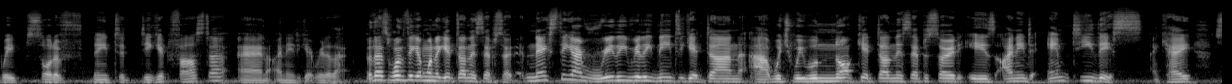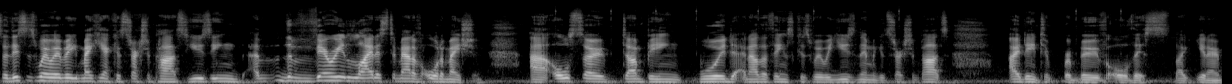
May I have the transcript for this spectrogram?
we sort of need to dig it faster, and I need to get rid of that. But that's one thing I want to get done this episode. Next thing I really, really need to get done, uh, which we will not get done this episode, is I need to empty this, okay? So this is where we'll be making our construction parts using uh, the very lightest amount of automation. Uh, also dumping wood and other things because we were using them in construction parts. I need to remove all this, like, you know,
